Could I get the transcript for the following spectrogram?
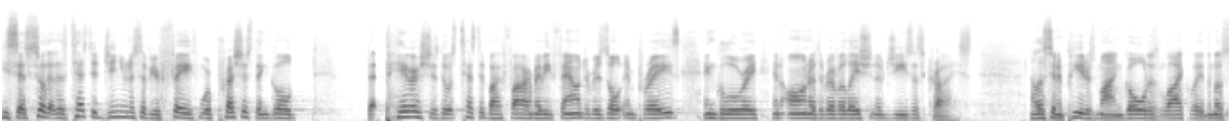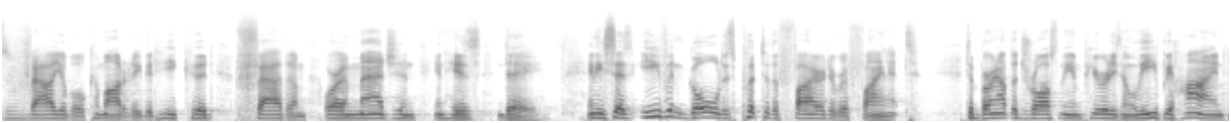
He says, So that the tested genuineness of your faith, more precious than gold that perishes though it's tested by fire, may be found to result in praise and glory and honor at the revelation of Jesus Christ. Now, listen, in Peter's mind, gold is likely the most valuable commodity that he could fathom or imagine in his day. And he says, even gold is put to the fire to refine it to burn out the dross and the impurities and leave behind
